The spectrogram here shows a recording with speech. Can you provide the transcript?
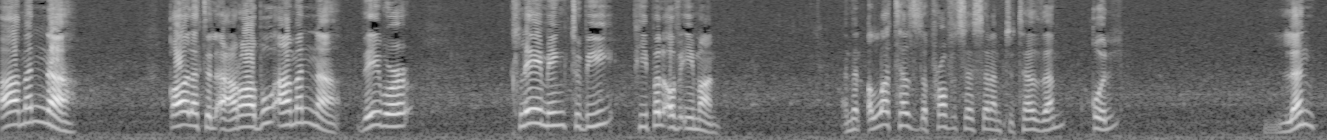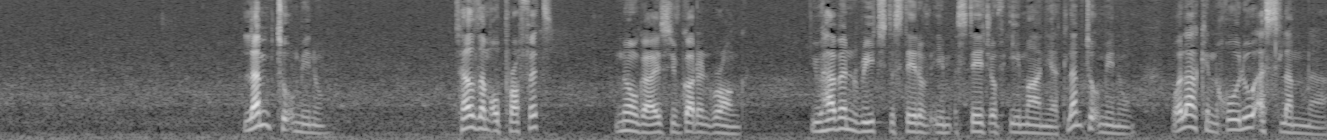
آمنا قالت الأعراب آمنا They were claiming to be people of Iman. And then Allah tells the Prophet ﷺ to tell them قل لن لم تؤمنوا Tell them, O Prophet, no, guys, you've gotten it wrong. You haven't reached the state of im- stage of iman yet. لم تؤمنوا ولكن قولوا أسلمنا.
